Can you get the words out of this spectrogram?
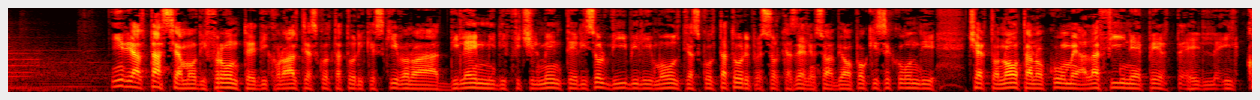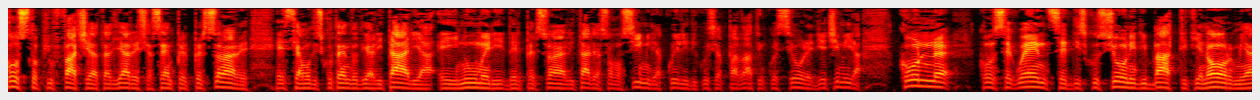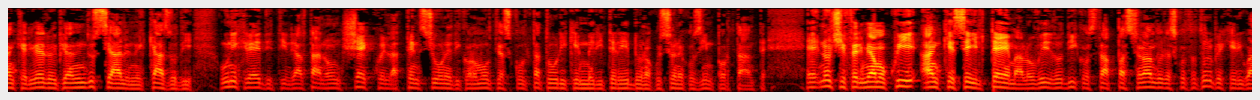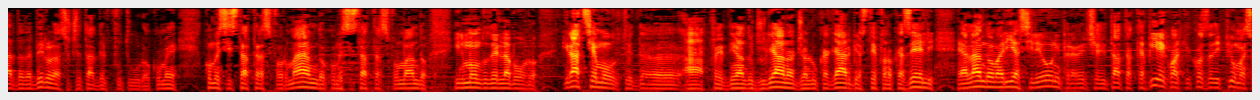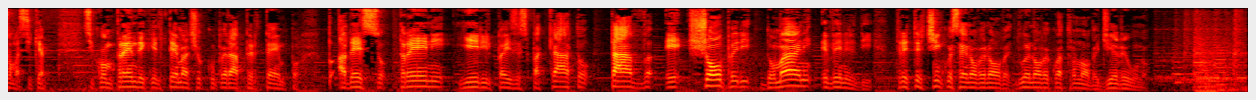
In realtà siamo di fronte, dicono altri ascoltatori che scrivono, a dilemmi difficilmente risolvibili. Molti ascoltatori, professor Caselli, insomma abbiamo pochi secondi, certo notano come alla fine per il, il, costo più facile da tagliare sia sempre il personale e stiamo discutendo di Alitalia e i numeri del personale Alitalia sono simili a quelli di cui si è parlato in queste ore, 10.000, con conseguenze, discussioni, dibattiti enormi anche a livello di piano industriale. Nel caso di Unicredit in realtà non c'è quell'attenzione, dicono molti ascoltatori, che meriterebbe una questione così importante. Eh, noi ci fermiamo qui anche se il tema, lo, lo, dico, sta appassionando gli ascoltatori perché riguarda davvero la società del futuro, come, come si sta trasformando, come si sta trasformando il mondo del lavoro. Grazie molto eh, a Ferdinando Giuliano, a Gianluca Garbi, a Stefano Caselli e a Lando Maria Sileoni per averci aiutato a capire qualche cosa di più, ma insomma si, si comprende che il tema ci occuperà per tempo. Adesso treni, ieri il paese spaccato, TAV e scioperi domani e venerdì. 335 699 2949 GR1.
